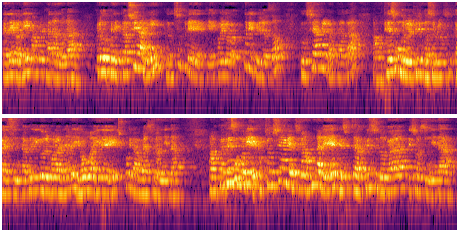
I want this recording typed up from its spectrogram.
내가 네 마음을 받아노라. 그러고 보니까 수양이 그 숯불에 이렇게 걸려가 뿔이 걸려서 그 수양을 갖다가 어, 대속물을 드린 볼 수가 있습니다. 이거를 뭐라 하냐면 여호와 이레의 축복이라고 말씀합니다. 아, 그 대속물이 각종 수양이었지만 훗날에 대속자 그리스도가 되셨습니다.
